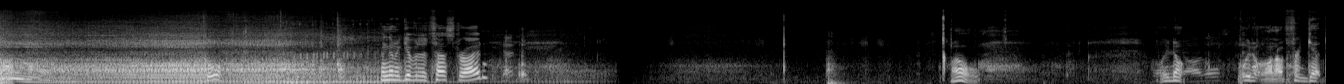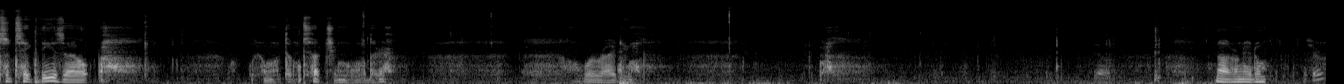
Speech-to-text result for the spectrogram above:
Oh cool. I'm gonna give it a test ride. Okay. Oh, we don't we don't want to forget to take these out. Don't want them touching while they're while we're riding. Yeah. No, I don't need them. Sure.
